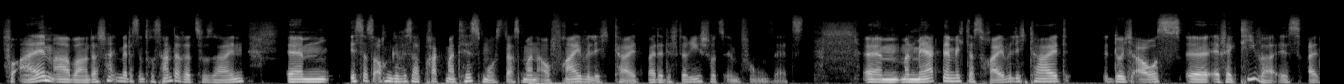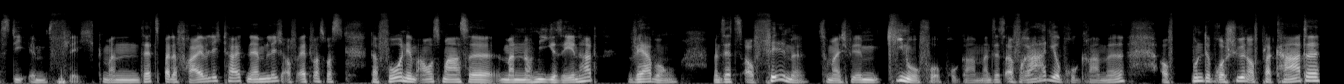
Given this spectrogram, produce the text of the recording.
Vor allem aber, und das scheint mir das Interessantere zu sein, ähm, ist das auch ein gewisser Pragmatismus, dass man auf Freiwilligkeit bei der Diphtherieschutzimpfung setzt. Ähm, man merkt nämlich, dass Freiwilligkeit durchaus äh, effektiver ist als die Impfpflicht. Man setzt bei der Freiwilligkeit nämlich auf etwas, was davor in dem Ausmaße man noch nie gesehen hat, Werbung. Man setzt auf Filme, zum Beispiel im Kinovorprogramm. Man setzt auf Radioprogramme, auf bunte Broschüren, auf Plakate,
